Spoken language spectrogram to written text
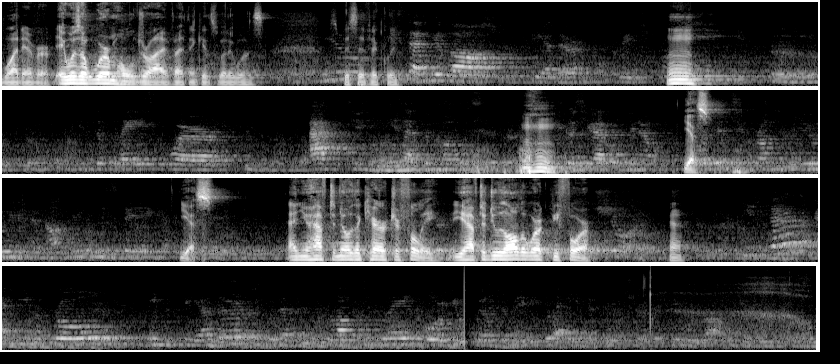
whatever. It was a wormhole drive, I think is what it was specifically. Mm. Mm-hmm. Yes. Yes. And you have to know the character fully. You have to do all the work before. Yeah.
